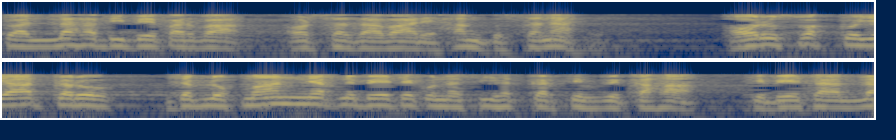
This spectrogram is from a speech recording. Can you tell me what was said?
تو اللہ بھی بے پرواہ اور سزاوار حمد سنا ہے۔ اور اس وقت کو یاد کرو جب لقمان نے اپنے بیٹے کو نصیحت کرتے ہوئے کہا کہ بیٹا اللہ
